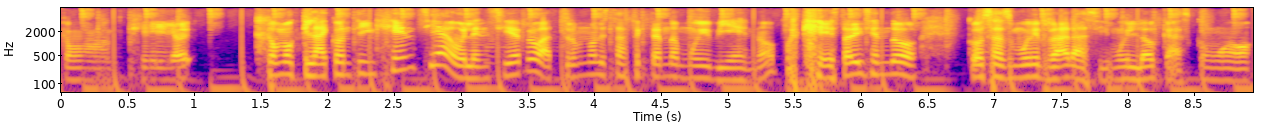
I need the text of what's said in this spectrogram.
como que como que la contingencia o el encierro a Trump no le está afectando muy bien, ¿no? Porque está diciendo cosas muy raras y muy locas, como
